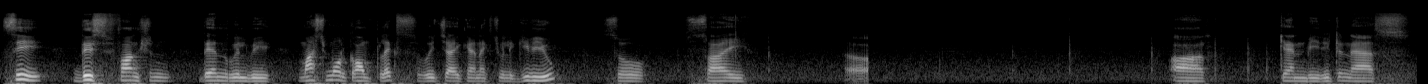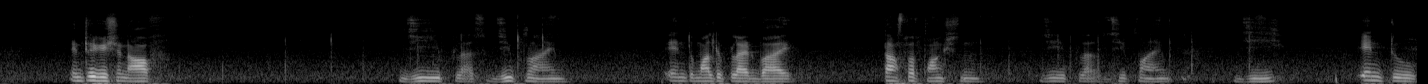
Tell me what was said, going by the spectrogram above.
see this function then will be much more complex which I can actually give you. So, psi uh, r can be written as integration of g plus g prime into multiplied by transfer function g plus g prime g into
